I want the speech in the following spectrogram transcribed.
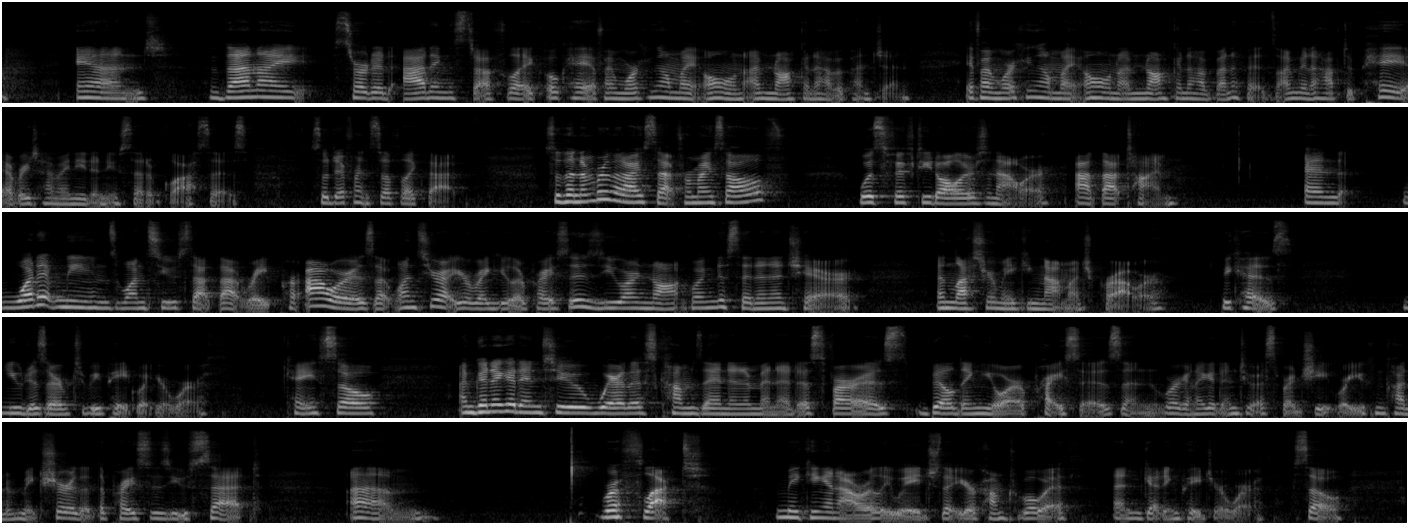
And then I started adding stuff like, okay, if I'm working on my own, I'm not going to have a pension. If I'm working on my own, I'm not going to have benefits. I'm going to have to pay every time I need a new set of glasses. So, different stuff like that. So, the number that I set for myself was $50 an hour at that time. And what it means once you set that rate per hour is that once you're at your regular prices, you are not going to sit in a chair unless you're making that much per hour because you deserve to be paid what you're worth. Okay, so I'm going to get into where this comes in in a minute as far as building your prices. And we're going to get into a spreadsheet where you can kind of make sure that the prices you set um, reflect making an hourly wage that you're comfortable with and getting paid your worth. So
